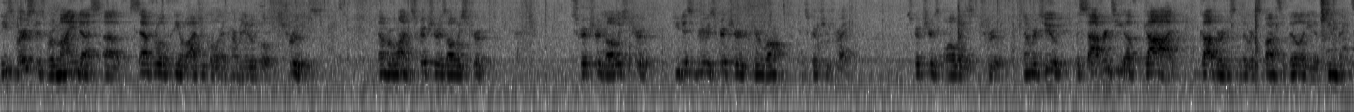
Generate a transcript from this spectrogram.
These verses remind us of several theological and hermeneutical truths. Number one, Scripture is always true. Scripture is always true. If you disagree with Scripture, you're wrong, and Scripture is right. Scripture is always true. Number two, the sovereignty of God governs the responsibility of humans.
